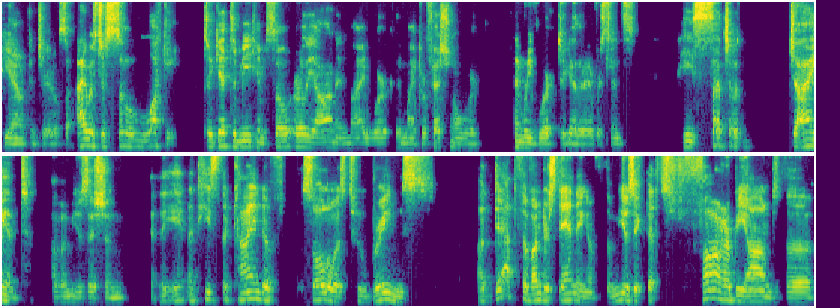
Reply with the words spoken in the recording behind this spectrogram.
piano concerto. So I was just so lucky to get to meet him so early on in my work, in my professional work. And we've worked together ever since. He's such a giant of a musician. And he's the kind of soloist who brings a depth of understanding of the music that's far beyond the,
